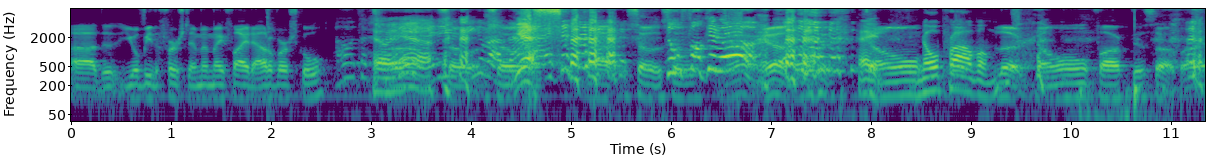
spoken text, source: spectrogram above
Uh, the, you'll be the first MMA fight out of our school. Oh, that's Hell right. yeah. I didn't So- think about so- that. Yes. Uh, so, Don't so- fuck it up. Yeah. Hey, Don't- no problem. Look, don't fuck this up. All right?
